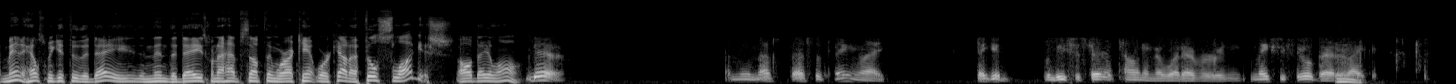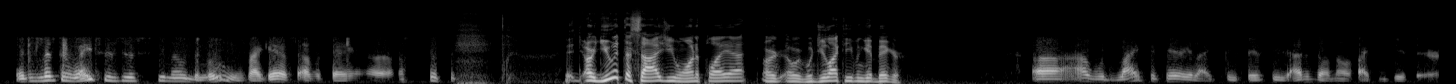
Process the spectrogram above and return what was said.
man, it helps me get through the days. And then the days when I have something where I can't work out, I feel sluggish all day long. Yeah. I mean, that's that's the thing. Like, I think it releases serotonin or whatever, and makes you feel better. Mm. Like, and just lifting weights is just you know the move. I guess I would say. Uh, Are you at the size you want to play at, or, or would you like to even get bigger? Uh, I would like to carry like 250. I just don't know if I can get there.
